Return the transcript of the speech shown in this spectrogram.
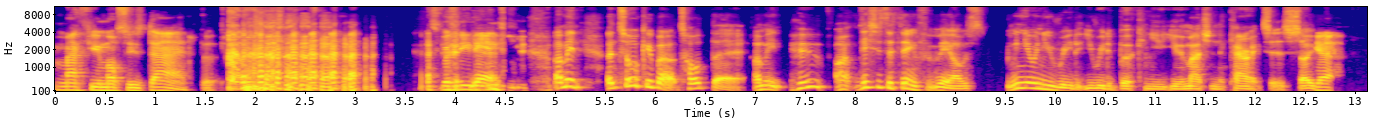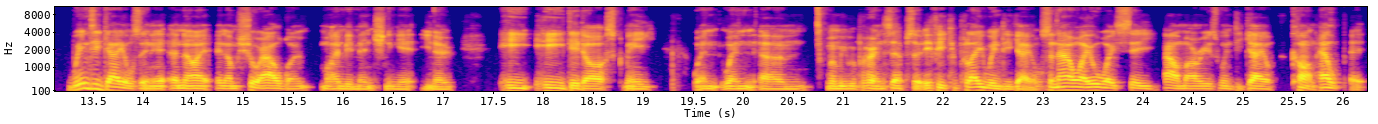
Matthew Moss's dad? That was he the Yeah. I mean, and talking about Todd there, I mean, who? Uh, this is the thing for me. I was when you when you read it, you read a book and you you imagine the characters. So Yeah. Windy Gale's in it, and I and I'm sure Al won't mind me mentioning it. You know, he he did ask me when when um when we were preparing this episode if he could play Windy Gale. So now I always see Al Murray as Windy Gale. Can't help it.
